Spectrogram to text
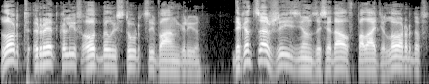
Лорд Редклифф отбыл из Турции в Англию. До конца жизни он заседал в палате лордов.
